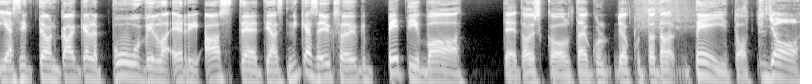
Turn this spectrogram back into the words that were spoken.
ja sitten on kaikille puuvilla eri asteet, ja sit mikä se yksi on, jokin petivaatteet, olisiko ollut, tai joku, joku tota, peitot. Joo,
